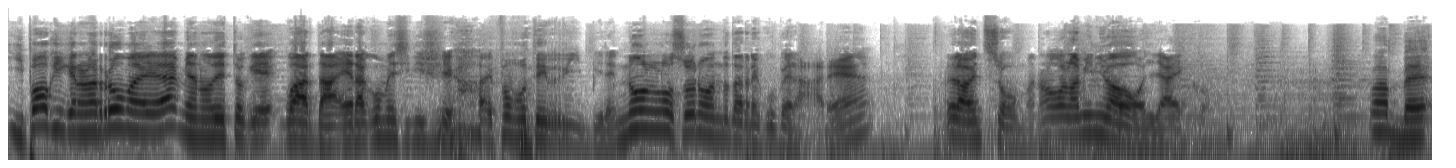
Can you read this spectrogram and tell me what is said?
I pochi che erano a Roma eh, mi hanno detto che, guarda, era come si diceva, è proprio terribile. Non lo sono andato a recuperare, eh. Però, insomma, non ho la minima voglia, ecco. Vabbè.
